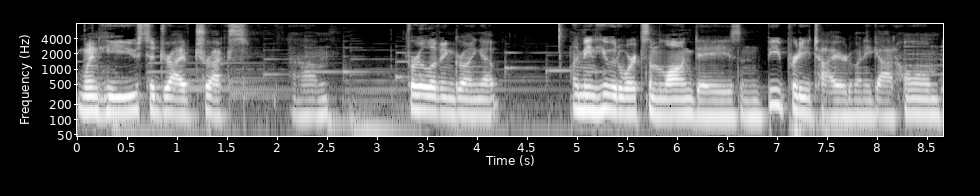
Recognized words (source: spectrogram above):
when he used to drive trucks um, for a living growing up. I mean, he would work some long days and be pretty tired when he got home.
